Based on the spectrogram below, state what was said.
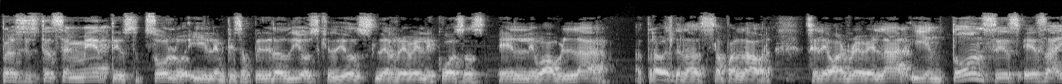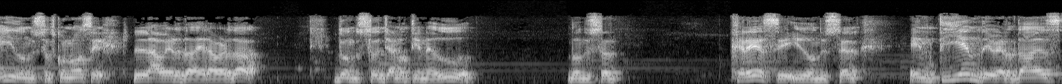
Pero si usted se mete usted solo y le empieza a pedir a Dios que Dios le revele cosas, Él le va a hablar a través de la, palabra, se le va a revelar. Y entonces es ahí donde usted conoce la verdadera verdad, donde usted ya no tiene duda, donde usted crece y donde usted entiende verdades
